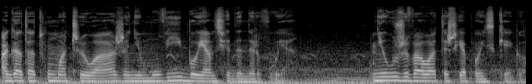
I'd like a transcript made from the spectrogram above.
Agata tłumaczyła, że nie mówi, bo Jan się denerwuje. Nie używała też japońskiego.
